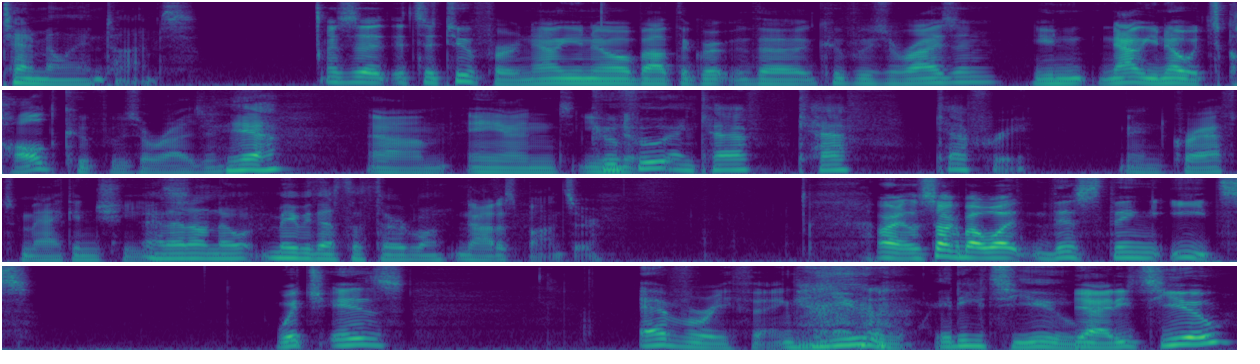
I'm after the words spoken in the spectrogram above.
10 million times. It's a it's a twofer. Now you know about the the Khufu's Horizon. You now you know it's called Khufu's Horizon. Yeah. Um, and Khufu and Kaf Kaf Kafri. and Kraft mac and cheese. And I don't know, maybe that's the third one. Not a sponsor. All right, let's talk about what this thing eats, which is everything. You. it eats you. yeah, it eats you.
